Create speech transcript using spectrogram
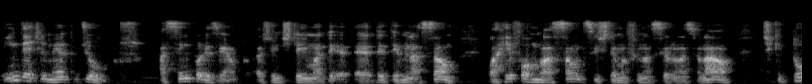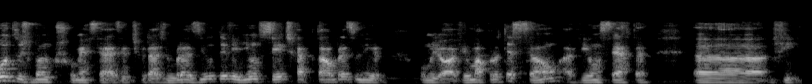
em detrimento de outros. Assim, por exemplo, a gente tem uma de, é, determinação com a reformulação do sistema financeiro nacional de que todos os bancos comerciais em atividade no Brasil deveriam ser de capital brasileiro. Ou melhor, havia uma proteção, havia um certo uh, enfim,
